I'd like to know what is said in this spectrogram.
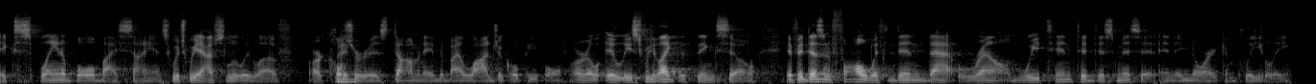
explainable by science, which we absolutely love. Our culture right. is dominated by logical people, or at least we like to think so. If it doesn't fall within that realm, we tend to dismiss it and ignore it completely.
